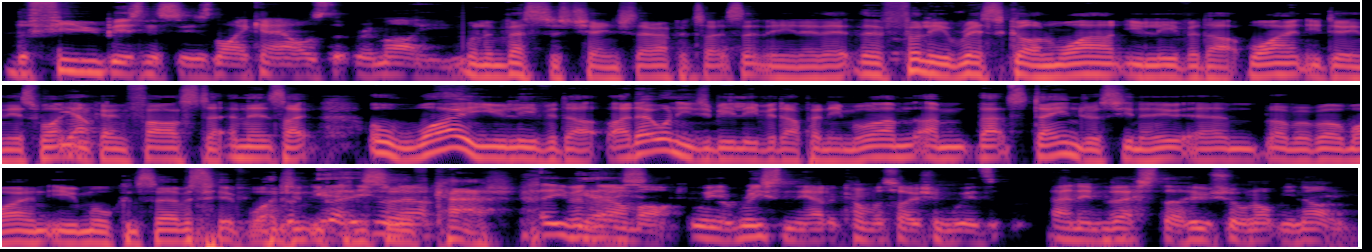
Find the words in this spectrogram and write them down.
the few businesses like ours that remain. Well, investors change their appetites, don't they? You know, they're, they're fully risk on. Why aren't you levered up? Why aren't you doing this? Why aren't yep. you going faster? And then it's like, oh, why are you levered up? I don't want you to be levered up anymore. I'm, I'm that's dangerous. You know, um, blah blah blah. Why aren't you more conservative? Why didn't you conserve now, cash? Even yes. now, Mark, we recently had a conversation with an investor who shall not be named.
